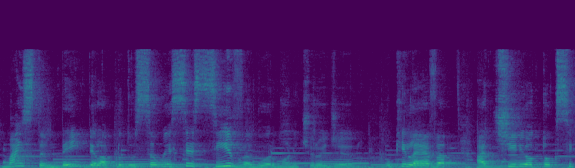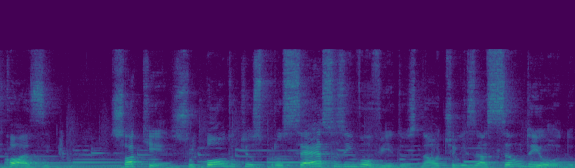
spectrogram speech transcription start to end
mas também pela produção excessiva do hormônio tiroidiano, o que leva à tireotoxicose, só que, supondo que os processos envolvidos na utilização do iodo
